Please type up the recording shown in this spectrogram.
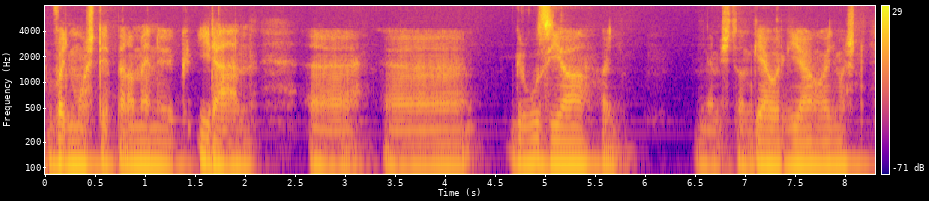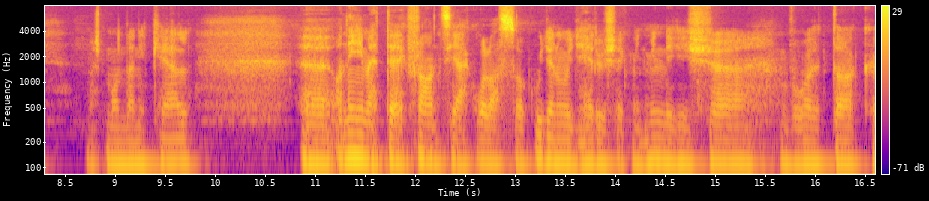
vagy most éppen a menők Irán, Grúzia, vagy nem is tudom, Georgia, hogy most, most mondani kell. A németek, franciák, olaszok ugyanúgy erősek, mint mindig is voltak.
